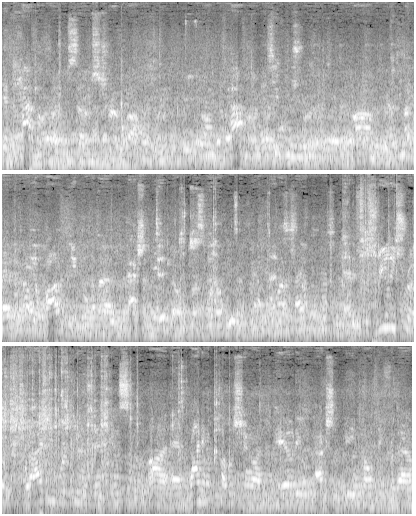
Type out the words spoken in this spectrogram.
If half of what you said was true, probably, half of it isn't true, um, I bet there'd be a lot of people that actually did know this, but don't need to And if it was really true, would I be working with Indians uh, and winding up publishing on peyote actually being healthy for them,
